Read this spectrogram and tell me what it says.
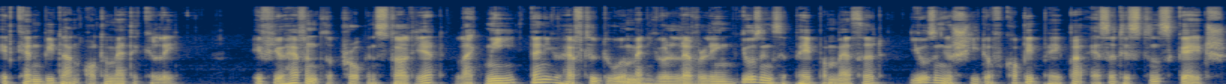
it can be done automatically. If you haven't the probe installed yet, like me, then you have to do a manual leveling using the paper method, using a sheet of copy paper as a distance gauge.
